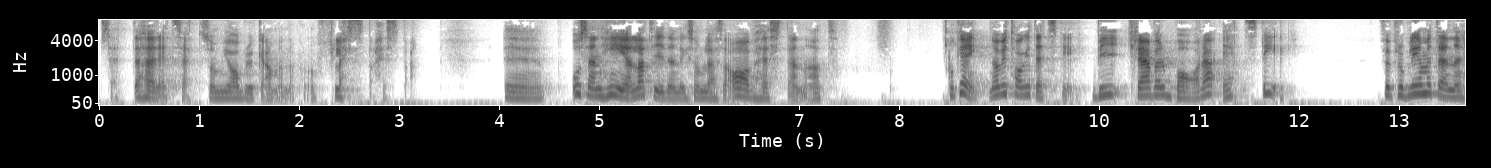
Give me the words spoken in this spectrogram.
sätt. Det här är ett sätt som jag brukar använda på de flesta hästar. Eh, och sen hela tiden liksom läsa av hästen att okej, nu har vi tagit ett steg. Vi kräver bara ett steg. För problemet är när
